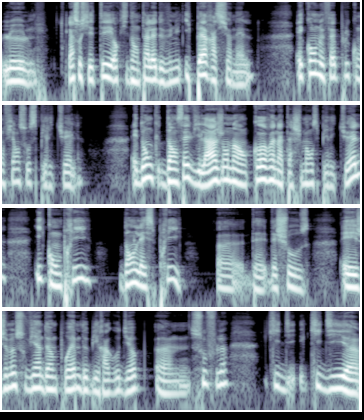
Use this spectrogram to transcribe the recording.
la société occidentale est devenue hyper rationnelle et qu'on ne fait plus confiance au spirituel. Et donc, dans ces villages, on a encore un attachement spirituel, y compris dans l'esprit euh, des, choses. Et je me souviens d'un poème de Birago Diop, euh, Souffle, qui dit, euh,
